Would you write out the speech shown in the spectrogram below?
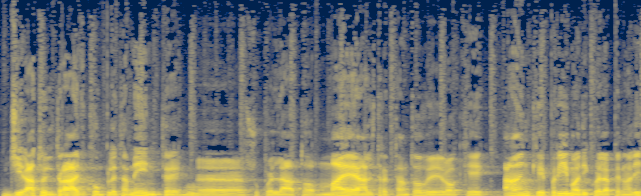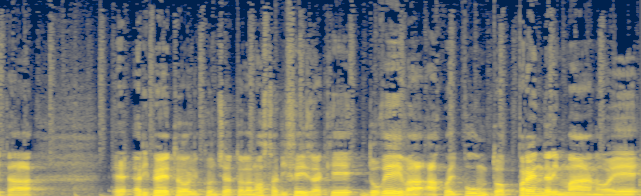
girato il drive completamente eh, su quel lato, ma è altrettanto vero che anche prima di quella penalità eh, ripeto il concetto, la nostra difesa che doveva a quel punto prendere in mano e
